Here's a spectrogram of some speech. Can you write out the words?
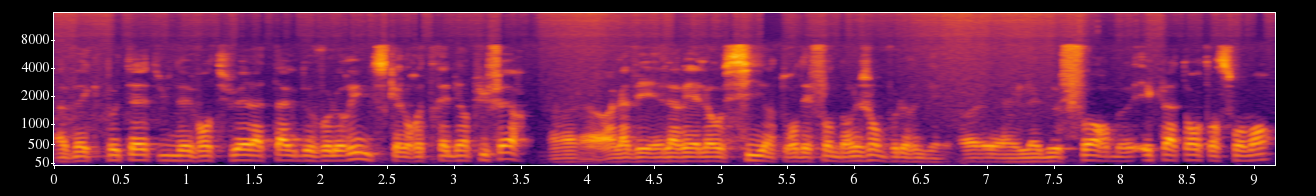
avec peut-être une éventuelle attaque de Vollering, ce qu'elle aurait très bien pu faire. Euh, elle, avait, elle avait elle a aussi un tour des flancs dans les jambes, Vollering. elle a une forme éclatante en ce moment.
